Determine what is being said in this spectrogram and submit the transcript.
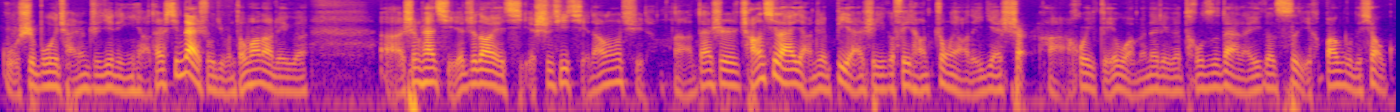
股市不会产生直接的影响，它是信贷数据嘛，投放到这个啊生产企业、制造业企业、实体企业当中去的啊，但是长期来讲，这必然是一个非常重要的一件事儿啊，会给我们的这个投资带来一个刺激和帮助的效果。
